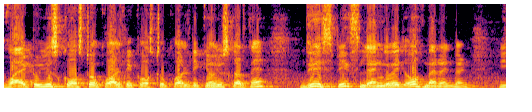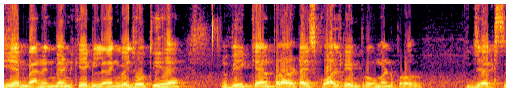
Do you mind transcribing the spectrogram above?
Why to use cost of quality cost of quality क्यों यूज़ करते हैं? This speaks language of management ये मैनेजमेंट की एक लैंग्वेज होती है. We can prioritize quality improvement projects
